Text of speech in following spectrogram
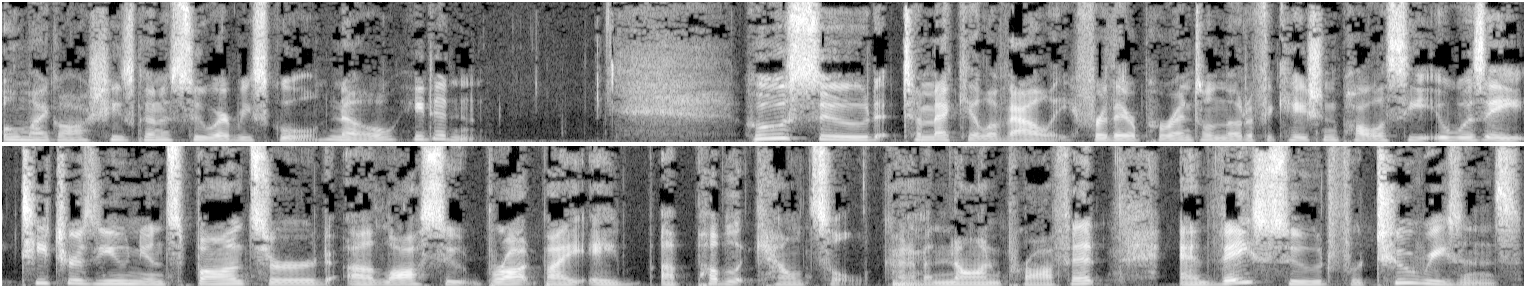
oh my gosh, he's going to sue every school. No, he didn't. Who sued Temecula Valley for their parental notification policy? It was a teachers union sponsored uh, lawsuit brought by a, a Public Counsel, kind mm. of a nonprofit, and they sued for two reasons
